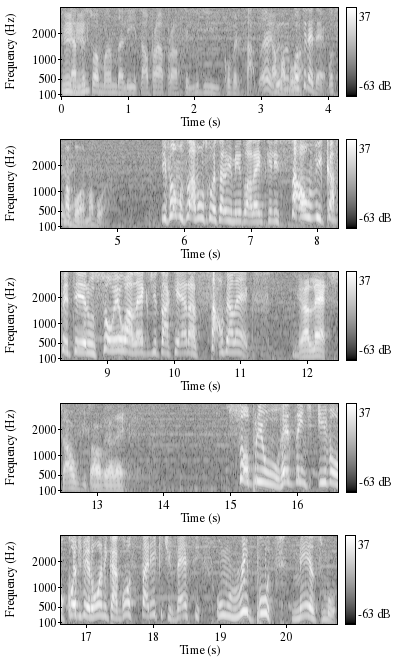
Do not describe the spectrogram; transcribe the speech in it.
E a Uhum. pessoa manda ali e tal pra, pra ser lido e conversado. É, É uma eu boa. gostei da ideia, gostei da Uma ideia. boa, uma boa. E vamos lá, vamos começar o e-mail do Alex, aquele salve cafeteiro, sou eu, Alex de Itaquera, salve Alex! E Alex, salve. Salve, Alex. Sobre o Resident Evil Code Verônica, gostaria que tivesse um reboot mesmo,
